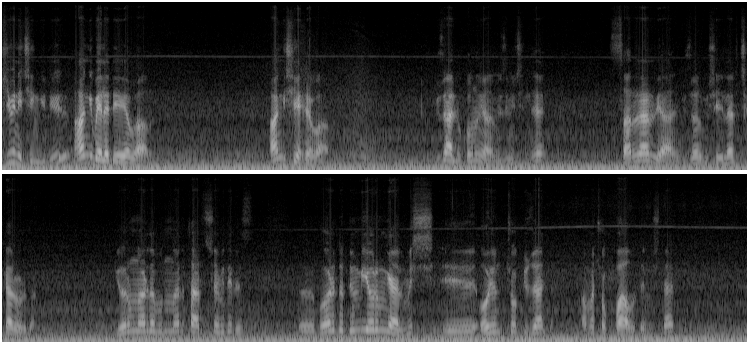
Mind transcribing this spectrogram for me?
kimin için gidiyor? Hangi belediyeye bağlı? Hangi şehre bağlı? Güzel bir konu yani bizim için de. Sarar yani. Güzel bir şeyler çıkar oradan. Yorumlarda bunları tartışabiliriz. Ee, bu arada dün bir yorum gelmiş. Ee, oyun çok güzel ama çok pahalı demişler. Ee,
